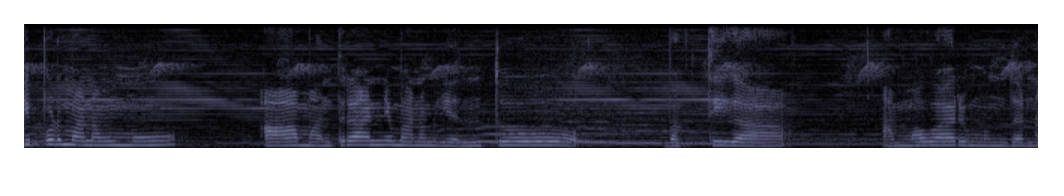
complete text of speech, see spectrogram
ఇప్పుడు మనము ఆ మంత్రాన్ని మనం ఎంతో భక్తిగా అమ్మవారి ముందన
